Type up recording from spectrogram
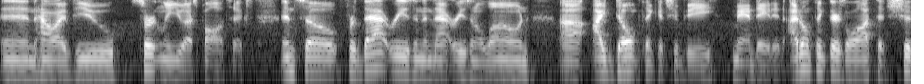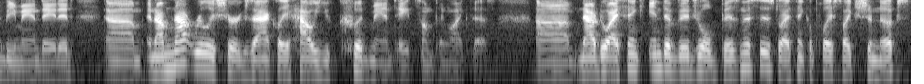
and how I view certainly U.S. politics. And so, for that reason and that reason alone, uh, I don't think it should be mandated. I don't think there's a lot that should be mandated. Um, and I'm not really sure exactly how you could mandate something like this. Um, now, do I think individual businesses, do I think a place like Schnucks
